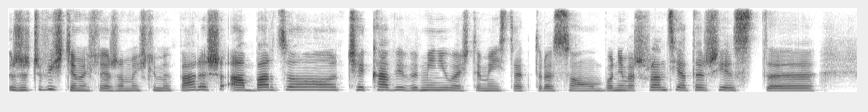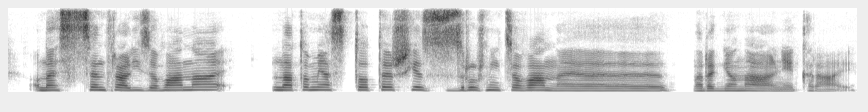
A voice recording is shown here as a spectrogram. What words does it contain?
Rzeczywiście myślę, że myślimy Paryż, a bardzo ciekawie wymieniłeś te miejsca, które są, ponieważ Francja też jest, e, ona jest scentralizowana Natomiast to też jest zróżnicowany regionalnie kraj.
